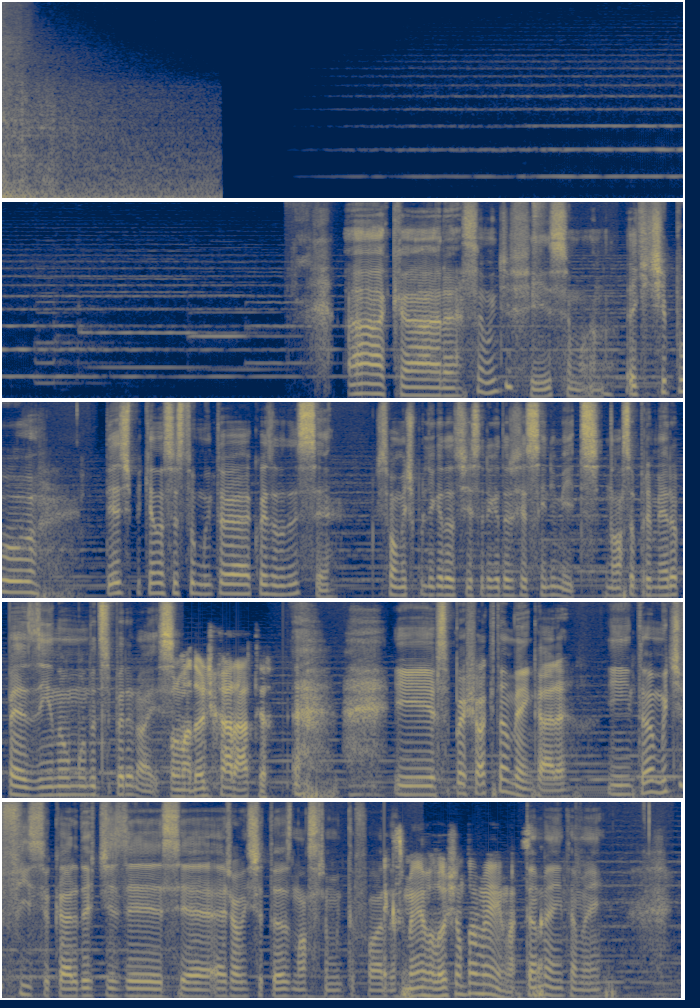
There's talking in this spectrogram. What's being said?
Ah, cara, isso é muito difícil, mano. É que, tipo, desde pequeno assisto muita coisa da DC. Principalmente por Liga da Justiça e Liga da Justiça Sem Limites. Nosso primeiro pezinho no mundo de super-heróis. Formador de caráter. E Super Choque também, cara. E então é muito difícil, cara, de dizer se é, é Jovens Titãs. Nossa, é muito foda. X-Men Evolution também, mas. Também, também.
